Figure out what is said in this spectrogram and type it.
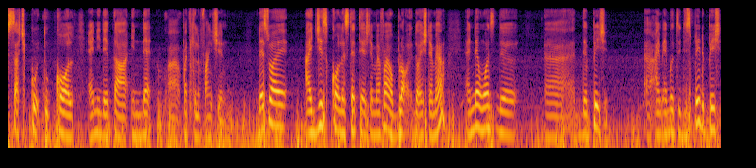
such code to call any data in that uh, particular function. That's why I just call a static HTML file or blog.html and then once the uh, the page uh, I'm able to display the page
